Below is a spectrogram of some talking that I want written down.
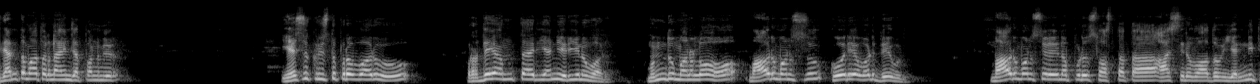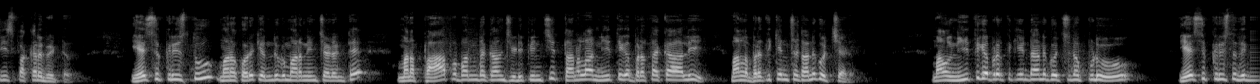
ఇదెంత మాత్రం నాయని చెప్పండి మీరు. యేసుక్రీస్తు ప్రభు వారు హృదయాంతర్యాన్ని ఎరిగినవాడు. ముందు మనలో మారు మనసు కోరేవాడు దేవుడు. మారు మనసు లేనప్పుడు స్వస్థత ఆశీర్వాదం ఇవన్నీ తీసి పక్కన పెట్టు. యేసుక్రీస్తు మన కొరకు ఎందుకు మరణించాడంటే మన పాప బంధకాలను చిడిపించి తనలా నీతిగా బ్రతకాలి మనల్ని బ్రతికించడానికి వచ్చాడు. మనల్ని నీతిగా బ్రతికించడానికి వచ్చినప్పుడు యేసుక్రీస్తు దగ్గర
